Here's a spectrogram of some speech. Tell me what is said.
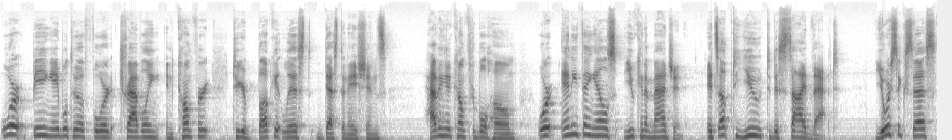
or being able to afford traveling in comfort to your bucket list destinations, having a comfortable home, or anything else you can imagine. It's up to you to decide that. Your success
